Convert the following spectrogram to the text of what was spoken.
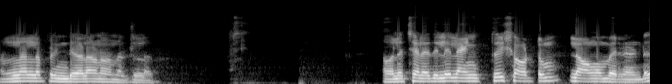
നല്ല നല്ല പ്രിന്റുകളാണ് വന്നിട്ടുള്ളത്. അതുപോലെ ചിലതിൽ ലെങ്ത് ഷോർട്ടും ലോങ്ങും വരുന്നുണ്ട്.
